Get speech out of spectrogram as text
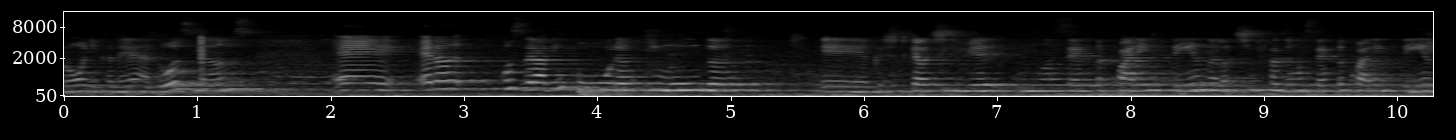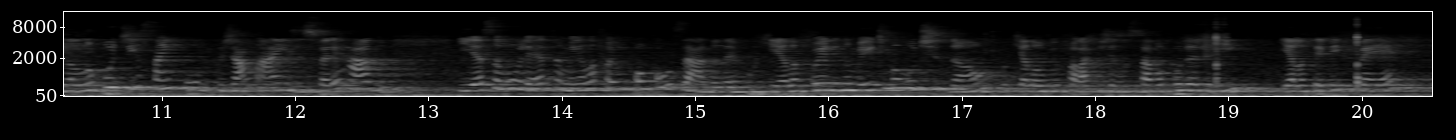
crônica, né, há 12 anos, é, era considerada impura, imunda. É, acredito que ela tinha que viver uma certa quarentena, ela tinha que fazer uma certa quarentena, ela não podia estar em público, jamais, isso era errado. E essa mulher também ela foi um pouco ousada, né? Porque ela foi ali no meio de uma multidão, porque ela ouviu falar que Jesus estava por ali, e ela teve fé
